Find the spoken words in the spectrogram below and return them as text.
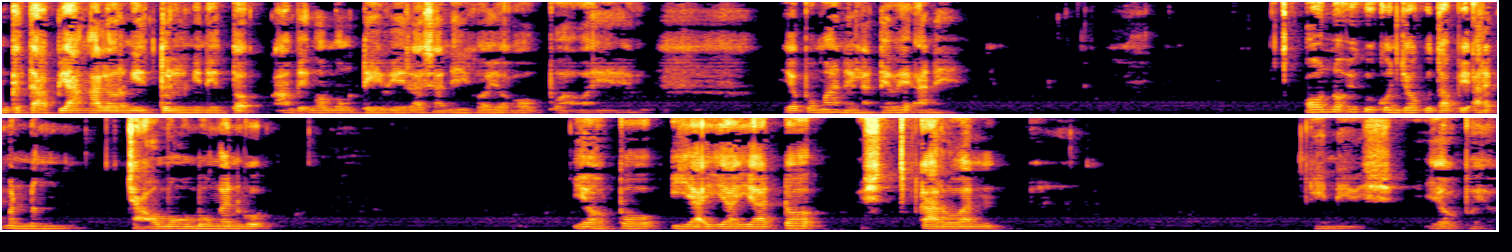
gedapi ngalor ngidul ngene tok ambek ngomong dhewe rasane kaya apa awake ya pemane lah dhewean e ono iku koncoku tapi arek meneng cak omong-omongan kok. Ya apa iya iya ya tok karuan. Ini wis ya apa ya?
